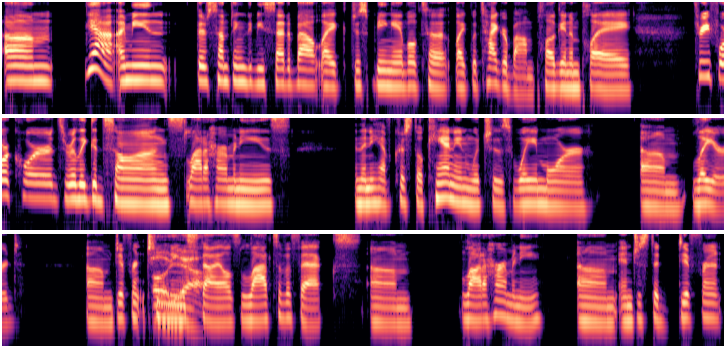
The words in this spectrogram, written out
Um, yeah, I mean, there's something to be said about like just being able to, like with Tiger Bomb, plug in and play three, four chords, really good songs, a lot of harmonies. And then you have Crystal Canyon, which is way more um, layered, um, different Oh, tuning yeah. styles, lots of effects, um, a lot of harmony, um, and just a different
